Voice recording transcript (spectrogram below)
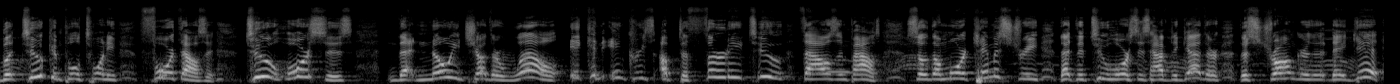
but two can pull 24,000. Two horses that know each other well, it can increase up to 32,000 pounds. So the more chemistry that the two horses have together, the stronger that they get.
